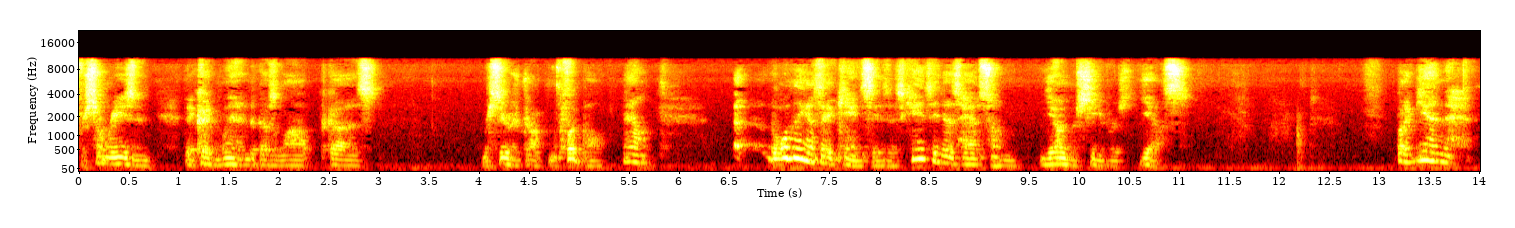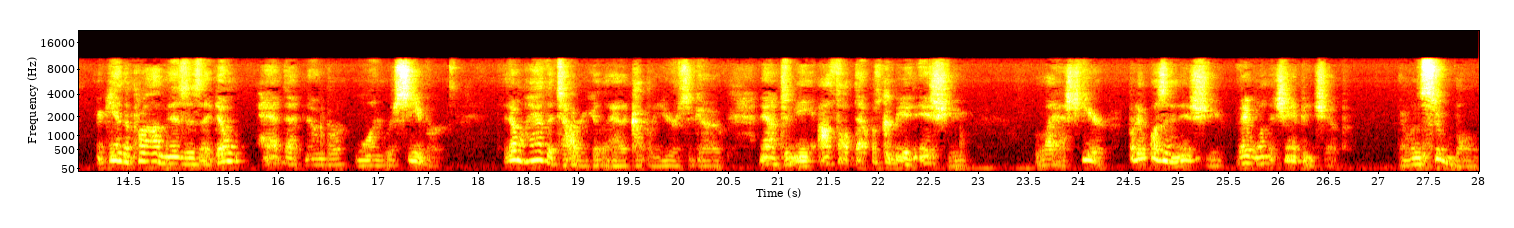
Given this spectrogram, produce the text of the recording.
for some reason, they couldn't win because a lot, because receivers dropped the football. Now, uh, the one thing I say Kansas City is Kansas City does have some young receivers, yes. But again, again, the problem is, is they don't have that number one receiver. They don't have the Tyreek Hill they had a couple of years ago. Now, to me, I thought that was going to be an issue last year, but it wasn't an issue. They won the championship. They won the Super Bowl.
